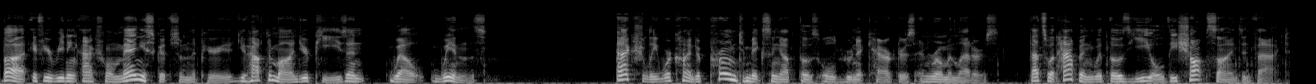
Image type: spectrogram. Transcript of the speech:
But if you're reading actual manuscripts from the period, you have to mind your P's and well, wynns. Actually, we're kind of prone to mixing up those old runic characters and Roman letters. That's what happened with those ye olde shop signs, in fact.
